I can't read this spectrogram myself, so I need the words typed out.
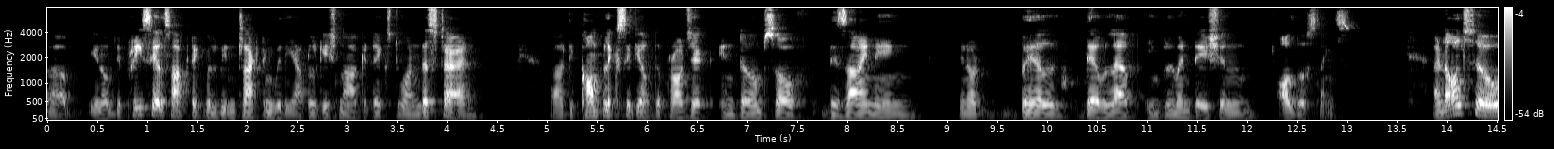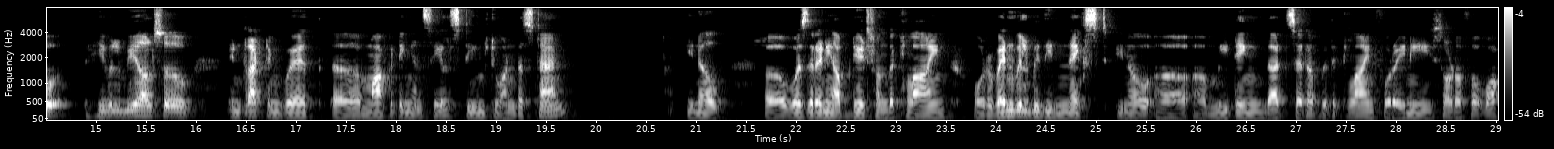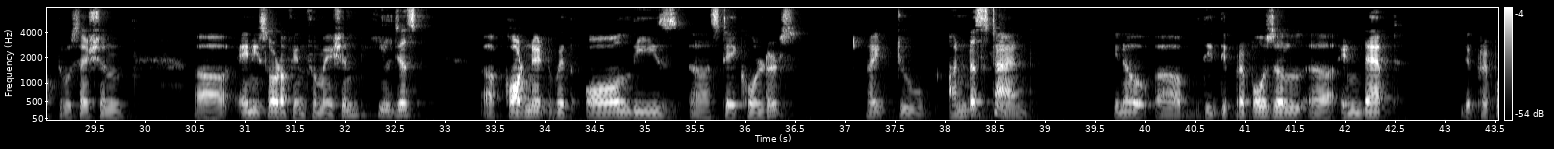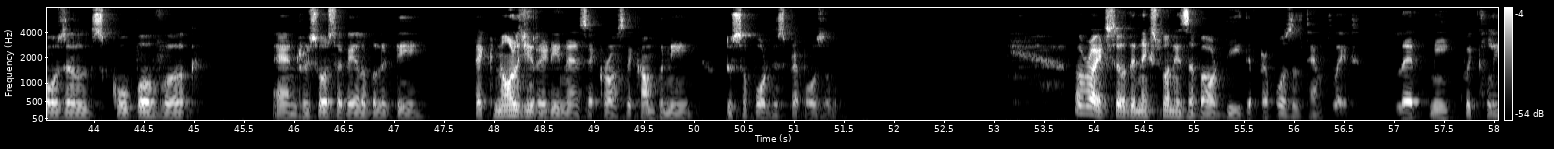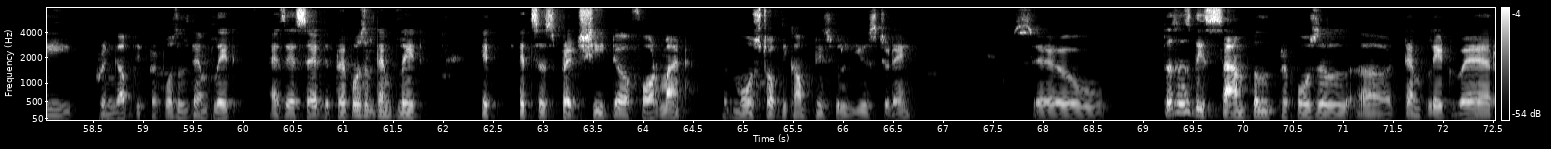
uh, you know the pre-sales architect will be interacting with the application architects to understand uh, the complexity of the project in terms of designing you know build develop implementation all those things. And also he will be also interacting with uh, marketing and sales teams to understand you know uh, was there any updates from the client or when will be the next you know uh, uh, meeting that set up with the client for any sort of a walkthrough session uh, any sort of information. He'll just uh, coordinate with all these stakeholders right to understand you know uh, the, the proposal uh, in depth the proposal scope of work and resource availability technology readiness across the company to support this proposal. All right so the next one is about the the proposal template. Let me quickly bring up the proposal template. As i said the proposal template it it's a spreadsheet uh, format that most of the companies will use today. So this is the sample proposal uh, template where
